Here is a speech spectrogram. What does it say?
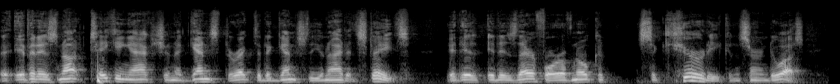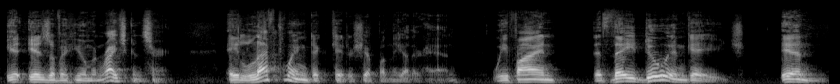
uh, if it is not taking action against, directed against the United States, it is, it is therefore of no security concern to us. It is of a human rights concern. A left wing dictatorship, on the other hand, we find that they do engage in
